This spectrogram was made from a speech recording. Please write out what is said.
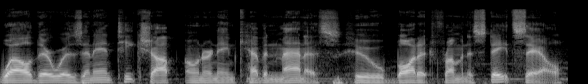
Well, there was an antique shop owner named Kevin Mannis who bought it from an estate sale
